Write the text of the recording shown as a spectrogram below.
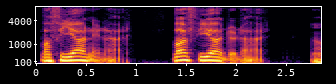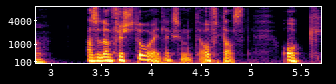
varför gör ni det här? Varför gör du det här? ja. Alltså de förstår ju liksom inte oftast. Och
